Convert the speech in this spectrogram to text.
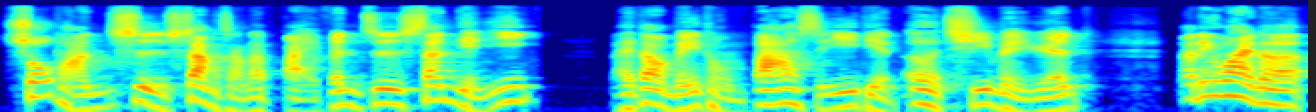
收盘是上涨了百分之三点一，来到每桶八十一点二七美元。那另外呢，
